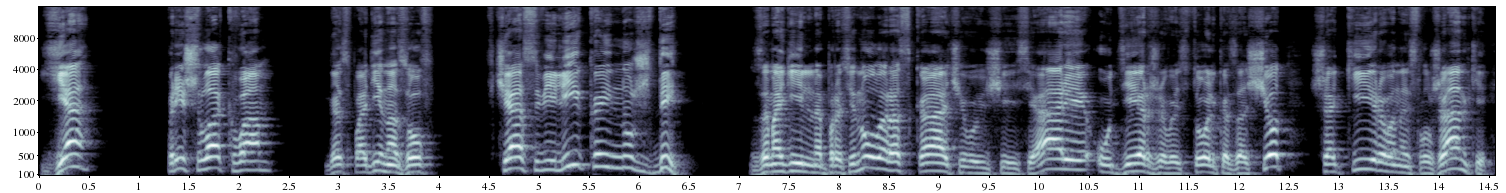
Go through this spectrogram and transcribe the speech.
Я пришла к вам, господин Азов, в час великой нужды. Замогильно протянула раскачивающаяся ария, удерживаясь только за счет шокированной служанки,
